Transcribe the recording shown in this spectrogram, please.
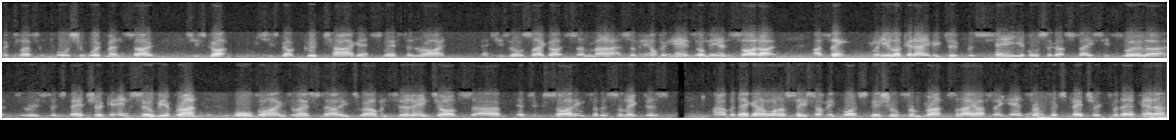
Wickliffe and Portia Woodman. So she's got she's got good targets left and right, and she's also got some uh, some helping hands on the inside. I, I think when you look at Amy du Plessis, you've also got Stacey Fluhler, Theresa Fitzpatrick, and Sylvia Brunt all vying for those starting 12 and 13 jobs. Um, it's exciting for the selectors, uh, but they're going to want to see something quite special from Brunt today, I think, and from Fitzpatrick for that matter.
